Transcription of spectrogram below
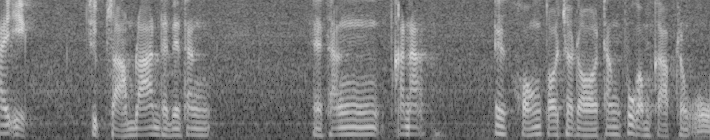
ให้อีกสิบสามล้านแต่ในทั้งทั้งคณะของตชรทั้งผู้กำกับทั้งโอ้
